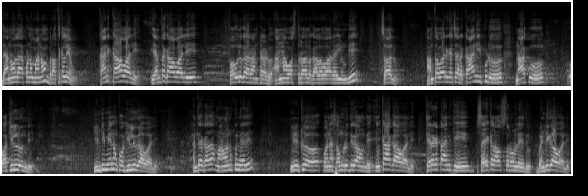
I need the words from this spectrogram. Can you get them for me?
ధనం లేకుండా మనం బ్రతకలేం కానీ కావాలి. ఎంత కావాలి? పౌలు గారు అంటాడు అన్న వస్త్రాలు గలవారై ఉండి చాలు. అంతవరకు చాలు. కానీ ఇప్పుడు నాకు ఒక ఇల్లు ఉంది ఇంటి మీద ఇంకొక ఇల్లు కావాలి. అంతే కదా? మనం అనుకునేది? ఇంట్లో కొన్ని సమృద్ధిగా ఉంది. ఇంకా కావాలి. తిరగటానికి సైకిల్ అవసరం లేదు. బండి కావాలి.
